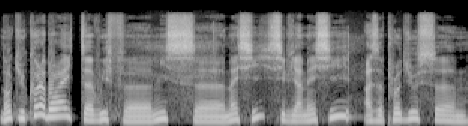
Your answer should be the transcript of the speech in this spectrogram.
Donc, you collaborate uh, with uh, Miss uh, Macy, Sylvia Macy, as a produce, um,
